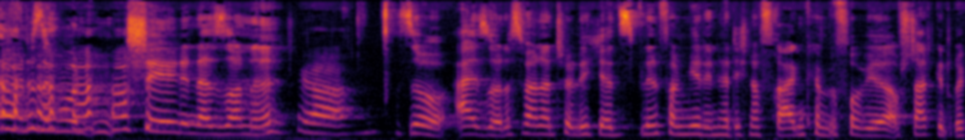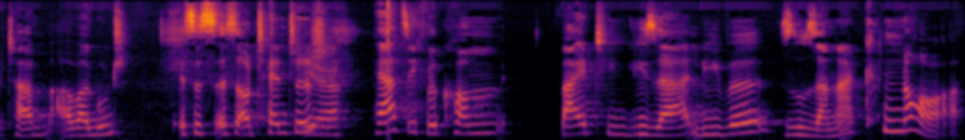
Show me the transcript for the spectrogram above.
aber das irgendwo chillen in der Sonne. Ja. So, also, das war natürlich jetzt blind von mir, den hätte ich noch fragen können, bevor wir auf Start gedrückt haben. Aber gut, es ist, ist authentisch. Ja. Herzlich willkommen bei Team Lisa, liebe Susanna Knorr.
